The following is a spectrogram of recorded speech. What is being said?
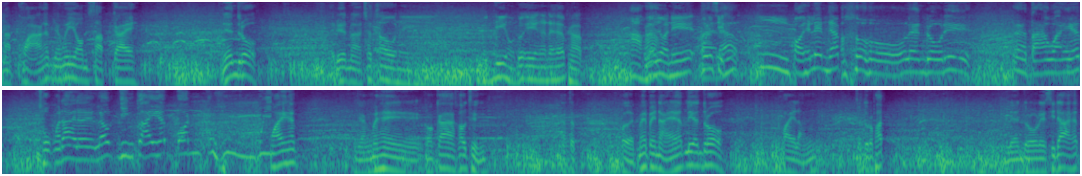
หนักขวาครับยังไม่ยอมสับไกลเลนโดรเรียนมาชัดเข้าใน นที่ของตัวเองอะนะครับครับอ้าวแล้วจังหวะนี้ได้ผู้ตัดสินแล้วอืมปล่อยให้เล่นครับ โอ้โหเลนโดนี่แม่ตาไวครับฉกมาได้เลย แล้วยิงไกลครับบอลโอ้โหไว้ครับ ยังไม่ให้กอก้าเข้าถึงอาจจะเปิดไม่ไปไหนครับเลียนโดรไฟหลังจตุรพัฒน์เลียนโดรเรซิด้าครับ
